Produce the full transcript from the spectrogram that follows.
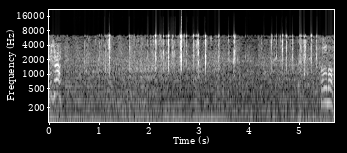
鸣枪！看到他。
